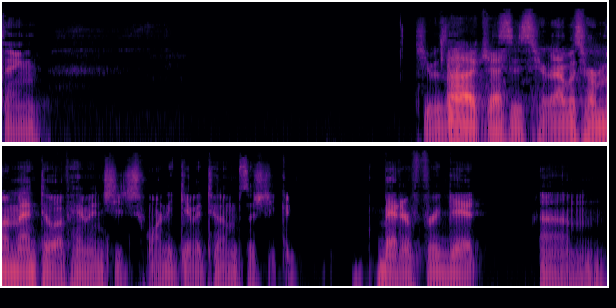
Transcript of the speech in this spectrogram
thing. She was like, Ah, okay. this is her, that was her memento of him, and she just wanted to give it to him so she could better forget, um,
